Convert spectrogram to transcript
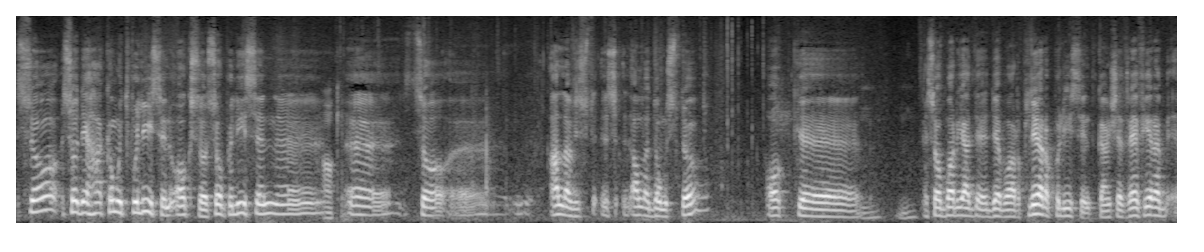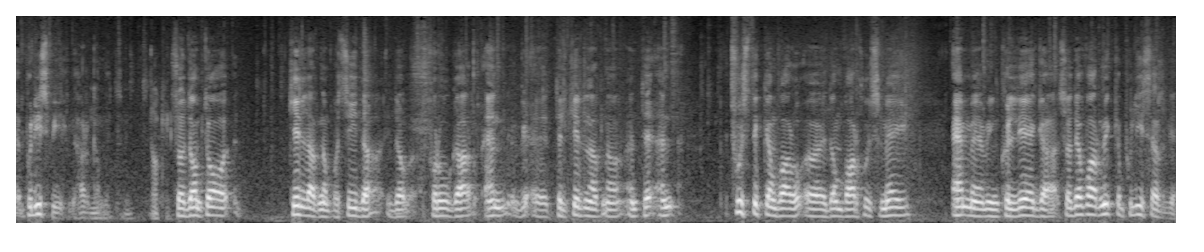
så, så det har kommit polisen också. Så polisen... Eh, Okej. eh, så eh, alla, alla de stod. Och eh, så började det var flera poliser, kanske tre, fyra polisbilar har kommit. Okej. Så de tar killarna på sidan, de frågar en, eh, till killarna, en, en, två stycken var, eh, de var hos mig, en med min kollega, så det var mycket poliser där.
